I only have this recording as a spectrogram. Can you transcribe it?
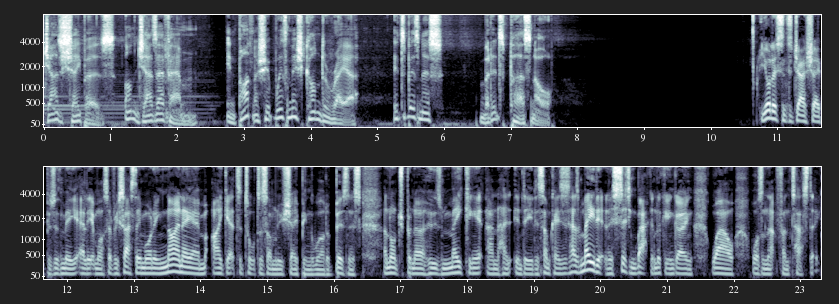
Jazz Shapers on Jazz FM in partnership with Mishcon de Reya. It's business, but it's personal. You're listening to Jazz Shapers with me, Elliot Moss. Every Saturday morning, 9 a.m., I get to talk to someone who's shaping the world of business, an entrepreneur who's making it and ha- indeed, in some cases, has made it and is sitting back and looking and going, wow, wasn't that fantastic?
